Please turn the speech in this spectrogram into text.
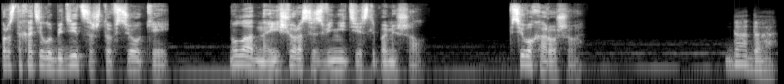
Просто хотел убедиться, что все окей. Ну ладно, еще раз извините, если помешал. Всего хорошего. Да-да.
